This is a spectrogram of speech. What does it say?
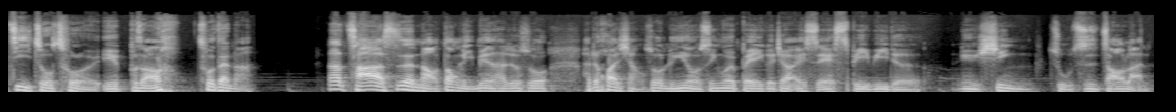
自己做错了，也不知道错在哪。那查尔斯的脑洞里面，他就说，他就幻想说，女友是因为被一个叫 SSBB 的女性组织招揽，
